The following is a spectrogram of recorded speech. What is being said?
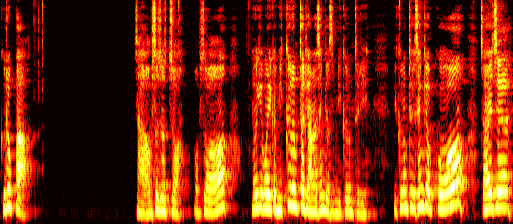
그룹화. 자, 없어졌죠. 없어. 여기 보니까 미끄럼틀이 하나 생겼어. 미끄럼틀이. 미끄럼틀이 생겼고 자 이제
